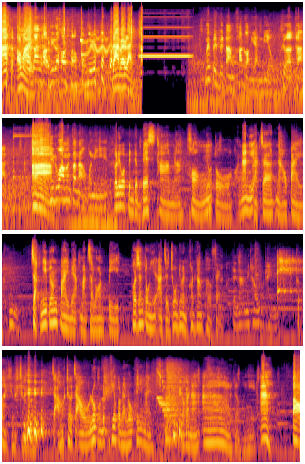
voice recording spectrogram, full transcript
อะเอาใหม่ อาจารย์ถามที่แล้วเขาถามผมเลยได้ไหมเป็นไรไม่เป็นไปตามคาดหวังอย่างเดียว คืออากาศอ่า คิดว่ามันจะหนาวกว่านี้ ก็เรียกว่าเป็น the best time นะ ของโยโตหน้านี้อาจจะหนาวไปจากนี้เป็นต้นไปเนี่ยมันจะร้อนปีดเพราะฉะนั้นตรงนี้อาจจะช่วงที่มันค่อนข้างเพอร์เฟกต์แต่หน้าไม่เท่าเราไทยเออเธอเธอจะเอาเธอจะเอาโลกมนุษย์ไปเที่ยวกับนรกได้ยังไงเดี๋ยวกันนะอ่าเดี๋ยวอย่างนี้อะต่อ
